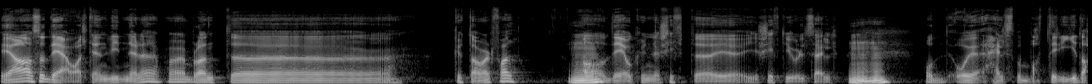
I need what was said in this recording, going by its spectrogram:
Ja, altså det er jo alltid en vinner, det, blant uh, gutta i hvert fall. Ja, det å kunne skifte, skifte hjul selv. og, og helst på batteri, da.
